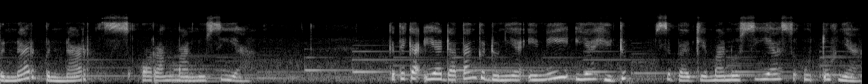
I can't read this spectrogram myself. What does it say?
benar-benar seorang manusia. Ketika ia datang ke dunia ini, ia hidup sebagai manusia seutuhnya.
